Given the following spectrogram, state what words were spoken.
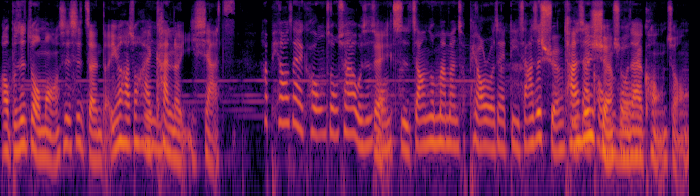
哦，不是做梦，是是真的，因为他说还看了一下子。嗯它飘在空中，虽然我是从纸张中慢慢飘落在地上，它是悬浮，它是悬浮在空中。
